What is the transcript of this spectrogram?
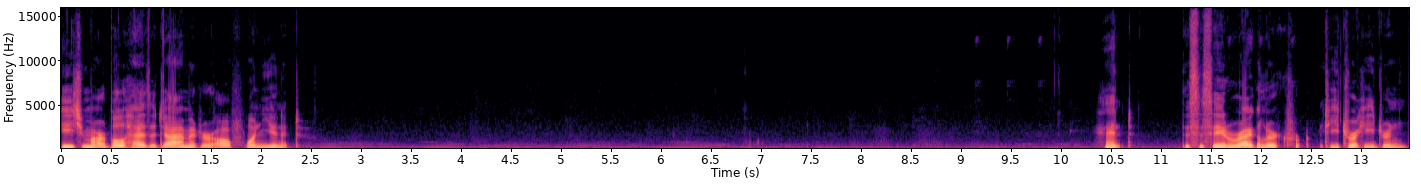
Each marble has a diameter of one unit. Hint, this is a regular tetrahedron,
